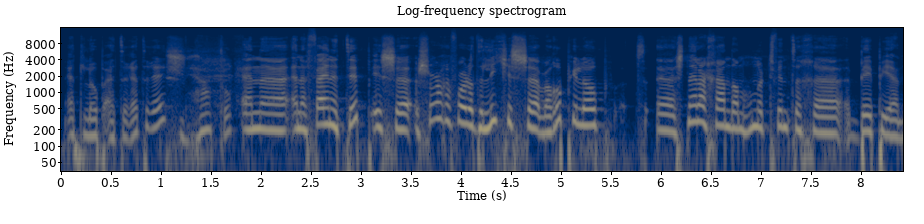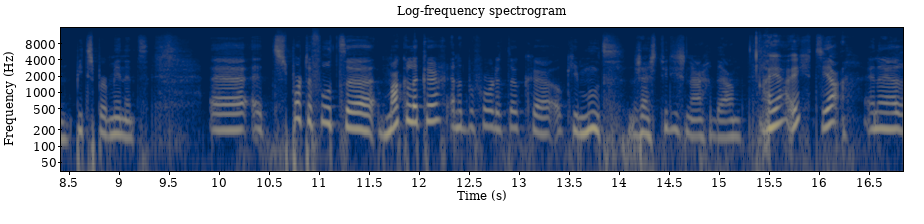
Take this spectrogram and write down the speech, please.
Het loop uit de Red Race. Ja, tof. En, eh, en een fijne tip is eh, zorg ervoor dat de liedjes eh, waarop je loopt sneller gaan dan 120 eh, bpm, beats per minute. Het sporten voelt makkelijker en het bevordert ook, ook je moed. Er zijn studies naar gedaan. Ah ja, echt? Ja, en er,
